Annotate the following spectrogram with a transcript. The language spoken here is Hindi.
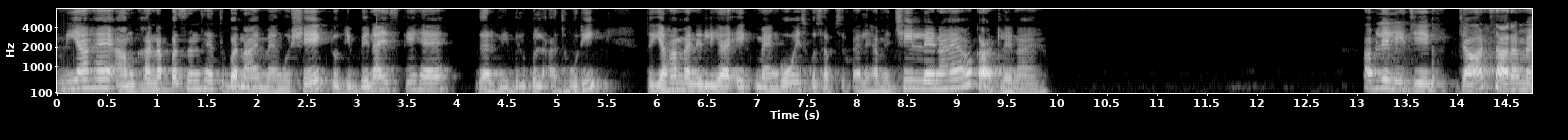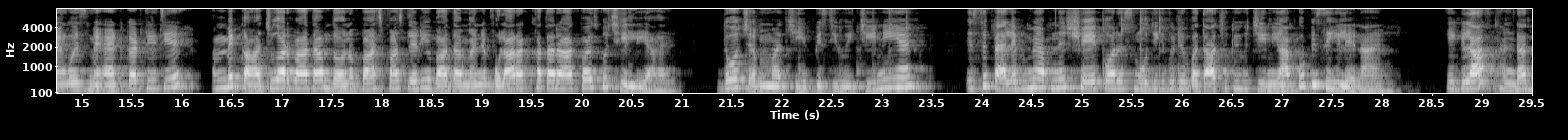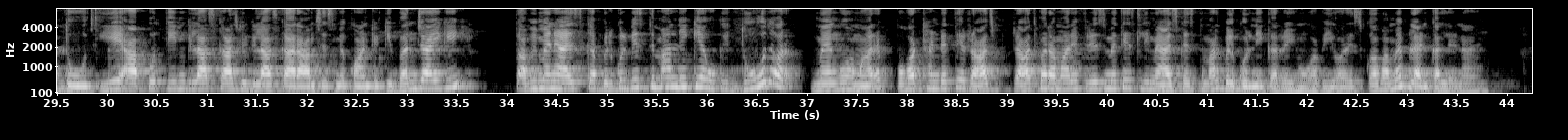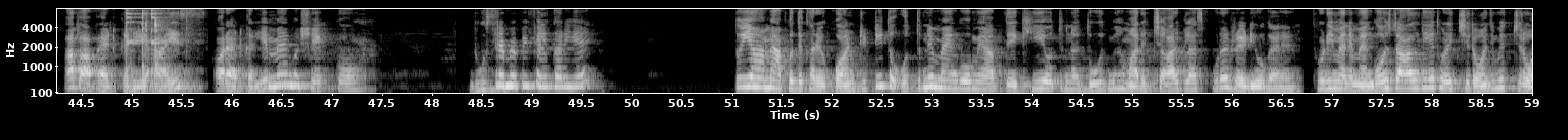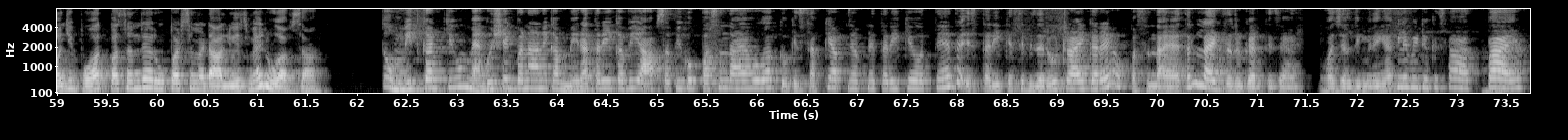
गर्मियाँ है, आम खाना पसंद है तो बनाए मैंगो शेक क्योंकि बिना इसके है गर्मी बिल्कुल अधूरी। तो यहाँ मैंने लिया एक मैंगो इसको सबसे पहले हमें छील लेना है और काट लेना है। अब ले लीजिए एक जार, सारा मैंगो इसमें ऐड कर दीजिए। अब मैं काजू और बादाम दोनों पाँच पाँच ले रही हूँ, बादाम मैंने फुला रखा था रात को, इसको छील लिया है। दो चम्मच ये पिसी हुई चीनी है। इससे पहले भी मैं अपने शेक और स्मूदी की वीडियो बता चुकी हूँ चीनी आपको पिसी ही लेना है। एक गिलास ठंडा दूध, ये आपको तीन गिलास कांच के गिलास का आराम से इसमें क्वांटिटी बन जाएगी। तो अभी मैंने आइस का बिल्कुल भी इस्तेमाल नहीं किया, क्योंकि दूध और मैंगो हमारे बहुत ठंडे थे रात रात भर हमारे फ्रिज में थे, इसलिए मैं आइस का इस्तेमाल बिल्कुल नहीं कर रही हूँ अभी, और इसको अब हमें ब्लेंड कर लेना है। अब आप ऐड करिए आइस और ऐड करिए मैंगो शेक को। दूसरे में भी फिल करिए। तो यहाँ मैं आपको दिखा रही हूँ क्वांटिटी तो उतने मैंगो में आप देखिए, उतना दूध में हमारे चार गिलास पूरे रेडी हो गए हैं। थोड़ी मैंने मैंगोज डाल दिए, थोड़ी चिरौंजी में चिरौंजी बहुत पसंद है और ऊपर से मैं डाली हूँ इसमें रूह अफ़ज़ा तो उम्मीद करती हूँ मैंगो शेक बनाने का मेरा तरीका भी आप सभी को पसंद आया होगा, क्योंकि सबके अपने अपने तरीके होते हैं तो इस तरीके से भी ज़रूर ट्राई करें और पसंद आया है तो लाइक ज़रूर करते जाएँ। बहुत जल्दी मिलेंगे अगले वीडियो के साथ। बाय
